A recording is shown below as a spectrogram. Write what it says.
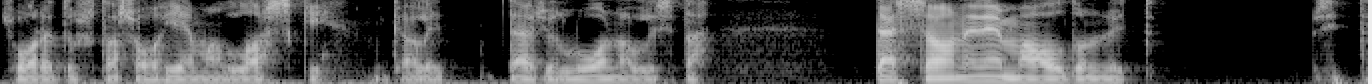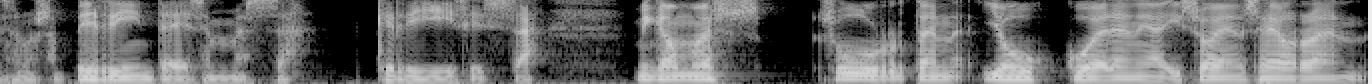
suoritustaso hieman laski, mikä oli täysin luonnollista. Tässä on enemmän oltu nyt sitten semmoisessa perinteisemmässä kriisissä, mikä on myös suurten joukkueiden ja isojen seurojen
